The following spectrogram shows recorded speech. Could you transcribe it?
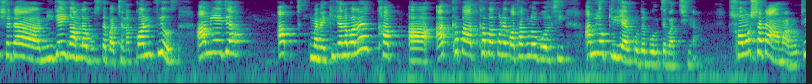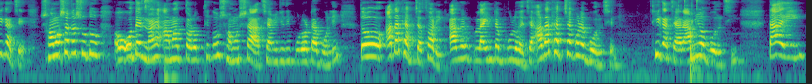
সেটা নিজেই গামলা বুঝতে পারছে না। কনফিউজ আমি এই যে আপ মানে কি যেন বলে, খাপ, আ- আধ খাপা আধ খাপা করে কথাগুলো বলছি, আমিও ক্লিয়ার করে বলতে পারছি না। সমস্যাটা আমারও, ঠিক আছে? সমস্যাটা শুধু ওদের নয়, আমার তরফ থেকেও সমস্যা আছে, আমি যদি পুরোটা বলি। তো আদা খ্যাপচা সরি আগের লাইনটা ভুল হয়েছে আদা খ্যাপচা করে বলছে ঠিক আছে? আর আমিও বলছি। তাই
